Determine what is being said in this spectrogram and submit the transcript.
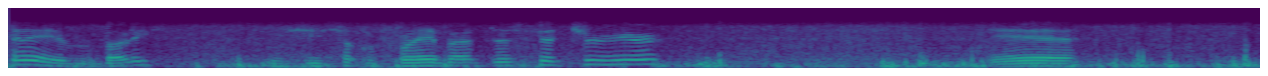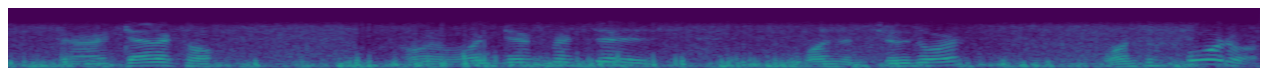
Hey everybody, you see something funny about this picture here? Yeah, they're identical. Only one difference is, one's a two-door, one's a four-door.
